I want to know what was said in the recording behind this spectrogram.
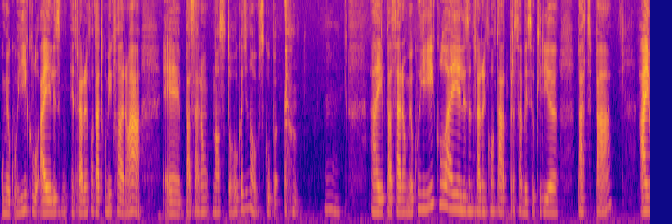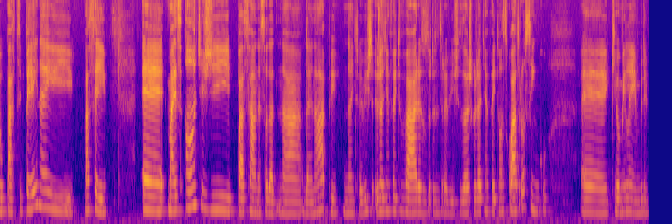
o meu currículo, aí eles entraram em contato comigo e falaram: Ah, é, passaram. Nossa, tô rouca de novo, desculpa. Hum. Aí passaram o meu currículo, aí eles entraram em contato para saber se eu queria participar. Aí eu participei, né, e passei. É, mas antes de passar nessa da, na, da ENAP, na entrevista, eu já tinha feito várias outras entrevistas. Eu acho que eu já tinha feito umas quatro ou cinco é, que eu me lembre.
